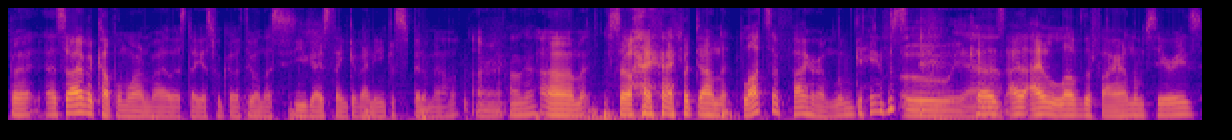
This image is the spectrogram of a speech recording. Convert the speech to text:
But uh, so I have a couple more on my list. I guess we'll go through unless you guys think of any. You can spit them out. All right. Okay. Um, so I, I put down lots of Fire Emblem games. Oh yeah. because I, I love the Fire Emblem series,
